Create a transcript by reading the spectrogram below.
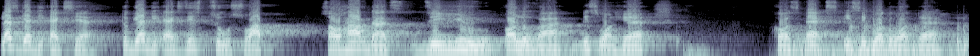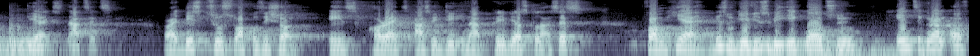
Let's get the x here. To get the x, these two swap. So I'll have that du all over this one here, cos x is equal to what there? dx. That's it. Right, this two swap position is correct as we did in our previous classes. From here, this will give you, will be equal to integral of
